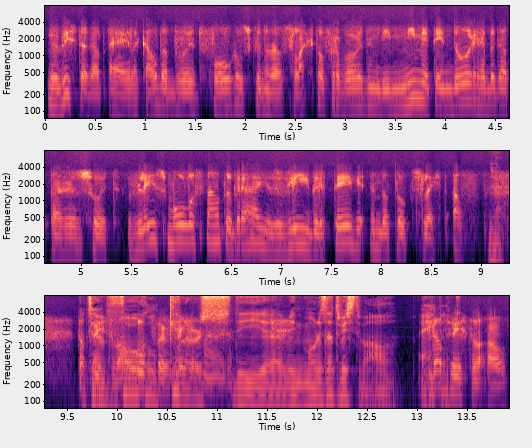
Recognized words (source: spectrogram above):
We wisten dat eigenlijk al, dat bijvoorbeeld vogels kunnen wel slachtoffer worden die niet meteen doorhebben dat daar een soort vleesmolen staat te draaien. Ze vliegen er tegen en dat loopt slecht af. Ja. Dat, zijn vogelkillers, die uh, windmolens. Dat wisten we al. Eigenlijk. Dat wisten we al.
